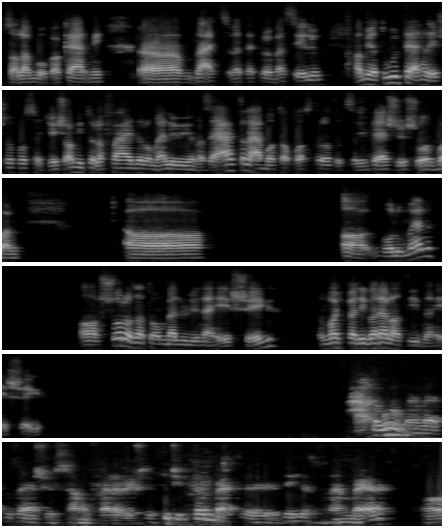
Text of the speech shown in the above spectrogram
szalagok, akármi uh, lágyszövetekről beszélünk, ami a túlterhelést okozhatja, és amitől a fájdalom előjön, az általában a tapasztalatot szerint elsősorban a, a volumen, a sorozaton belüli nehézség, vagy pedig a relatív nehézség? Hát a volumen lehet az első számú felelős. Egy kicsit többet végez az ember, a,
